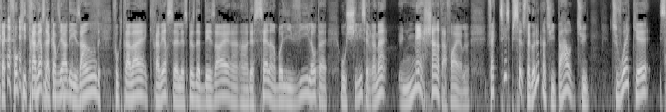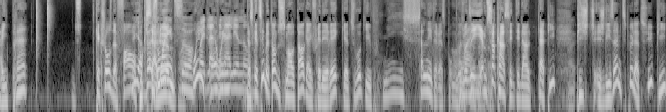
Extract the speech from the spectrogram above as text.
Fait qu'il faut qu'il traverse la cordillère des Andes. Il faut qu'il traverse, l'espèce de désert en, en- de sel en Bolivie, l'autre euh, au Chili. C'est vraiment une méchante affaire. Là. Fait que, tu sais, puis ce, ce gars-là, quand tu y parles, tu, tu vois que ça y prend du- quelque chose de fort Lui, il a pour qu'il besoin s'allume. de ça. Oui, Ouais, de Ben oui. l'adrénaline. parce que, tu sais, mettons du small talk avec Frédéric, tu vois qu'il il- ça ne l'intéresse pas. Je veux Ouais. dire, il aime ça quand c'était dans le tapis. Puis je, je lisais un petit peu là-dessus, puis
